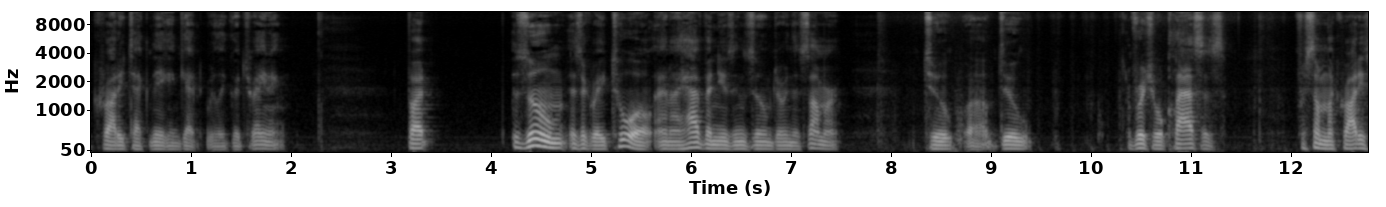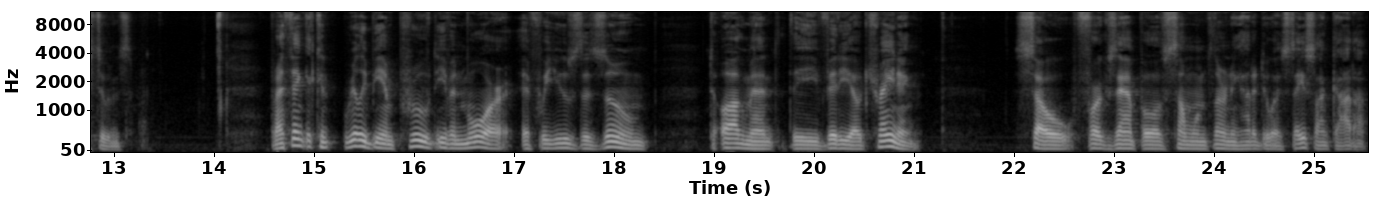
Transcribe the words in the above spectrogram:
karate technique and get really good training. But Zoom is a great tool, and I have been using Zoom during the summer to uh, do virtual classes for some of the karate students. But I think it can really be improved even more if we use the Zoom to augment the video training. So, for example, if someone's learning how to do a Seisan kata,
